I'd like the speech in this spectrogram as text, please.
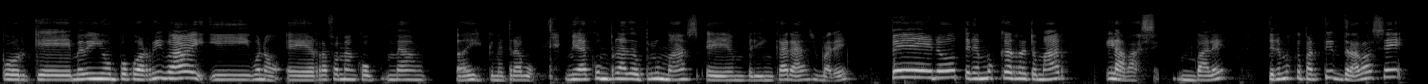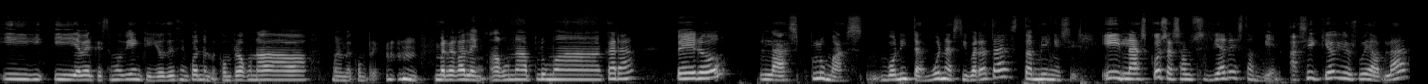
porque me he venido un poco arriba y, bueno, eh, Rafa me han, me Ay, que me trabo. Me ha comprado plumas en pelín caras, ¿vale? Pero tenemos que retomar la base, ¿vale? Tenemos que partir de la base y, a ver, que está muy bien que yo de vez en cuando me compre alguna, bueno, me compre, me regalen alguna pluma cara, pero las plumas bonitas, buenas y baratas también existen. Y las cosas auxiliares también. Así que hoy os voy a hablar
